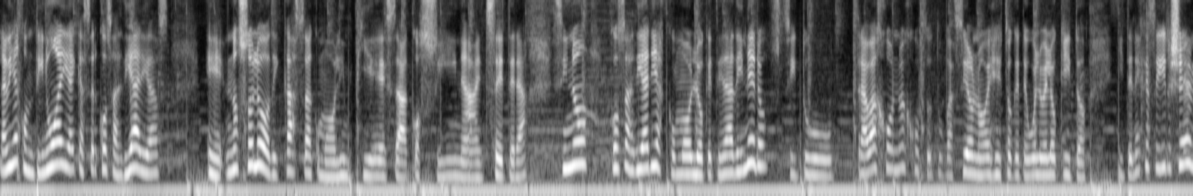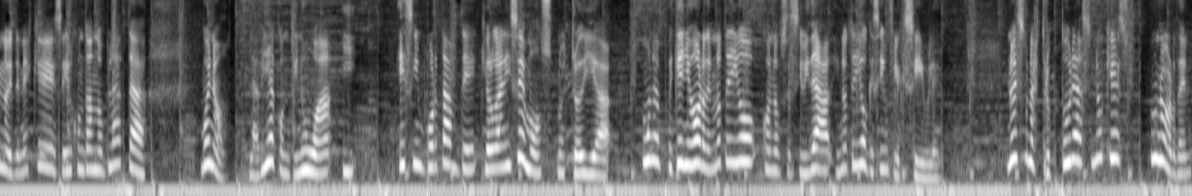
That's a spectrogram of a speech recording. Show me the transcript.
La vida continúa y hay que hacer cosas diarias, eh, no solo de casa como limpieza, cocina, etcétera, sino cosas diarias como lo que te da dinero. Si tu trabajo no es justo tu pasión o es esto que te vuelve loquito y tenés que seguir yendo y tenés que seguir juntando plata, bueno, la vida continúa y es importante que organicemos nuestro día. Una pequeña orden, no te digo con obsesividad y no te digo que sea inflexible. No es una estructura, sino que es un orden.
